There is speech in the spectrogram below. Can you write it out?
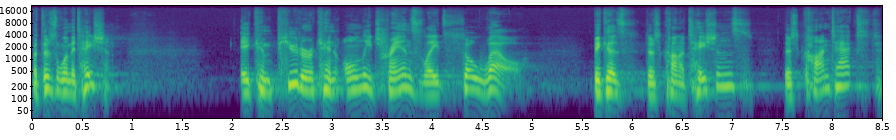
but there's a limitation. A computer can only translate so well because there's connotations, there's context,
